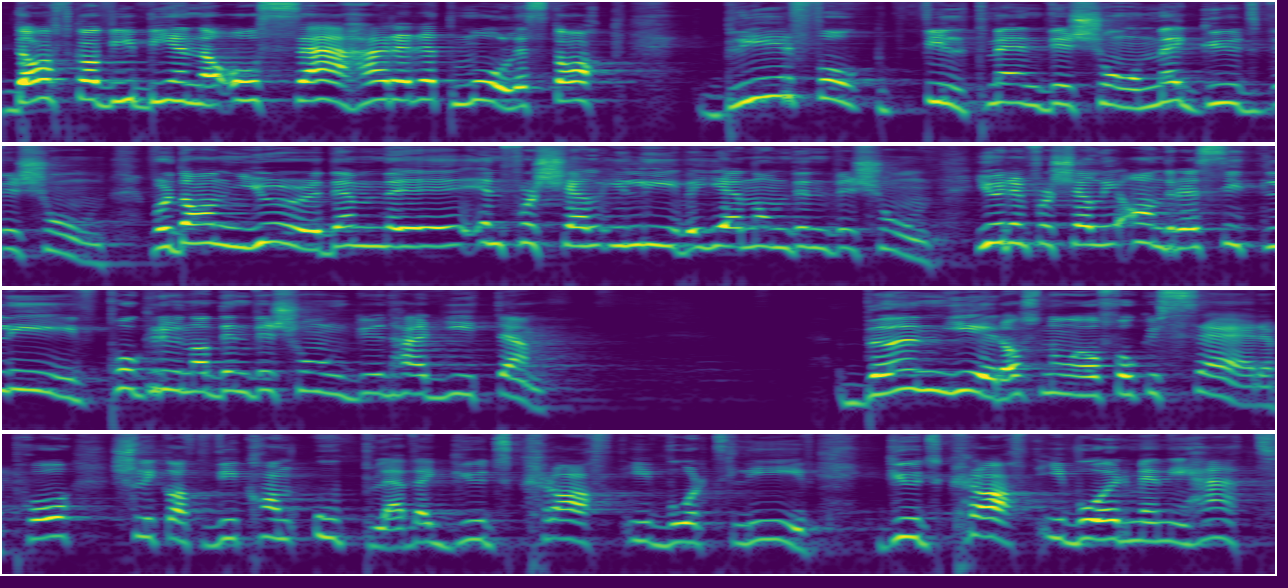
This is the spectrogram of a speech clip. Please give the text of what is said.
Da skal vi begynne å se. Her er et målestokk. Blir folk fylt med en visjon, med Guds visjon? Hvordan gjør de eh, en forskjell i livet gjennom den visjonen? Gjør en forskjell i andre sitt liv pga. den visjonen Gud har gitt dem? Bønn gir oss noe å fokusere på, slik at vi kan oppleve Guds kraft i vårt liv, Guds kraft i vår menighet.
